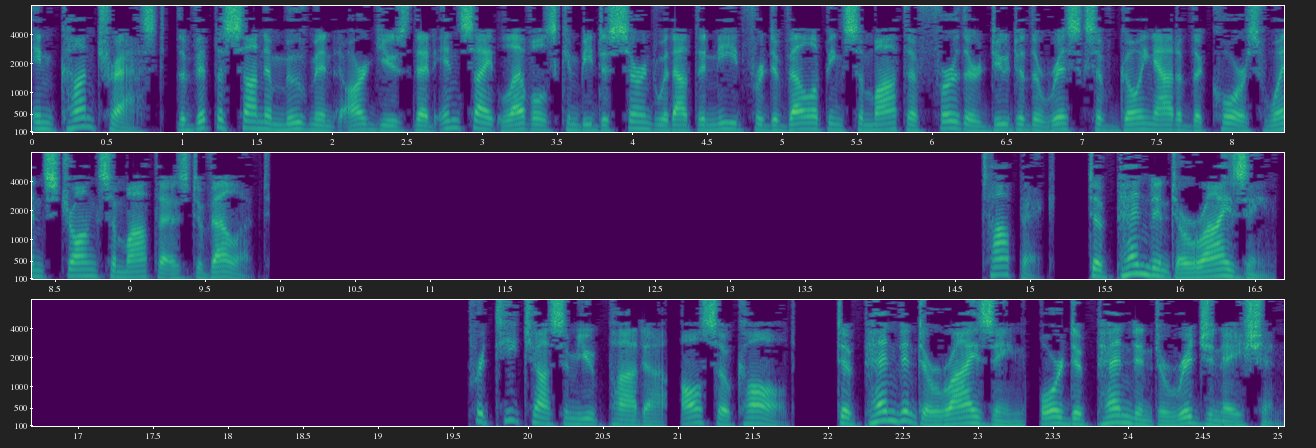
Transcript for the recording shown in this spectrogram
In contrast, the Vipassana movement argues that insight levels can be discerned without the need for developing samatha further due to the risks of going out of the course when strong samatha is developed. Dependent arising Pratityasamutpada, also called dependent arising, or dependent origination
